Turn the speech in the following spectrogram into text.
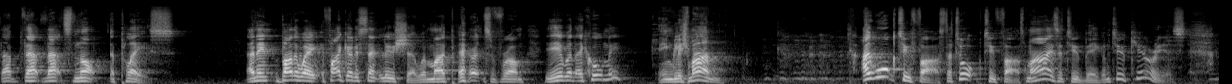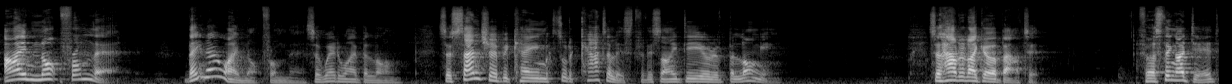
That, that, that's not a place. And then, by the way, if I go to St. Lucia, where my parents are from, you hear what they call me? Englishman. I walk too fast. I talk too fast. My eyes are too big. I'm too curious. I'm not from there. They know I'm not from there. So where do I belong? So Sancho became a sort of catalyst for this idea of belonging. So how did I go about it? First thing I did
